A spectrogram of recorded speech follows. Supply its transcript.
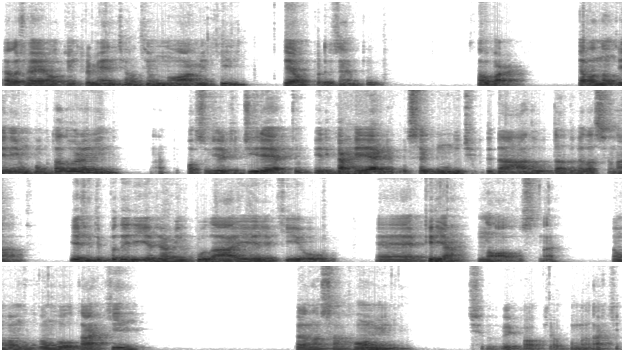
Ela já é auto-increment, ela tem um nome aqui, Dell, por exemplo. Salvar. Ela não tem nenhum computador ainda. Né? Eu posso vir aqui direto, ele carrega o segundo tipo de dado, o dado relacionado, e a gente poderia já vincular ele aqui ou é, criar novos. Né? Então, vamos, vamos voltar aqui para nossa home Deixa eu ver qual que é o comando aqui.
